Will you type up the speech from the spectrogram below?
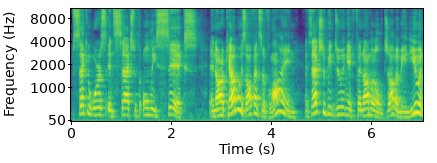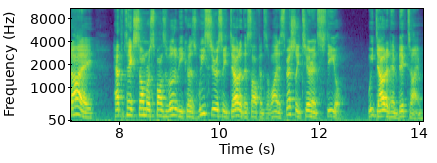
second worst in sacks with only six. And our Cowboys' offensive line has actually been doing a phenomenal job. I mean, you and I have to take some responsibility because we seriously doubted this offensive line, especially Terence Steele. We doubted him big time.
